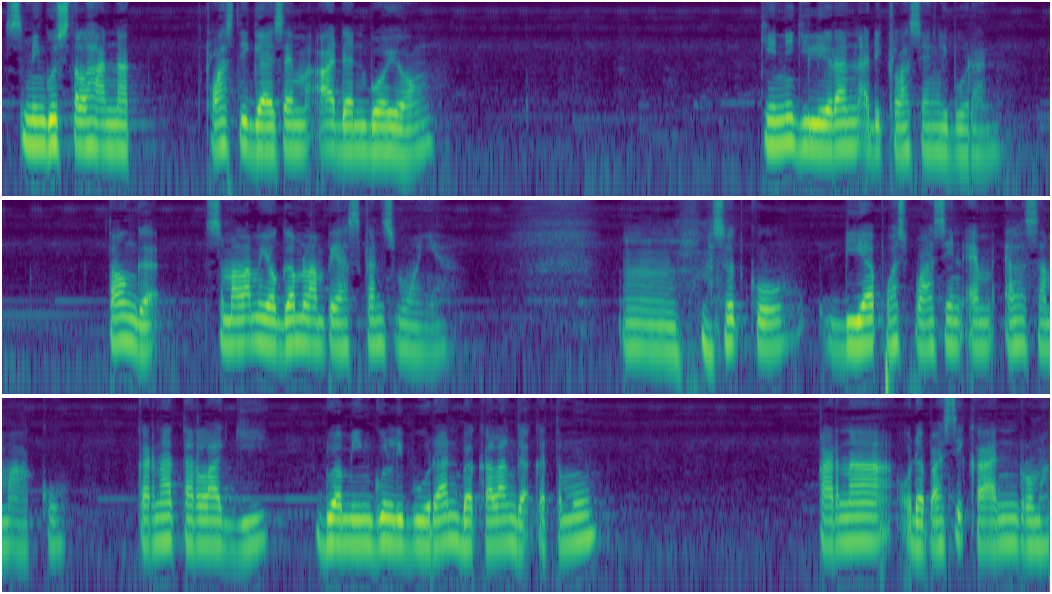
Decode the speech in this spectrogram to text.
Seminggu setelah anak kelas 3 SMA dan Boyong Kini giliran adik kelas yang liburan. Tahu nggak? Semalam yoga melampiaskan semuanya. Hmm, maksudku dia puas-puasin ML sama aku. Karena tar lagi dua minggu liburan bakalan nggak ketemu. Karena udah pasti kan rumah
